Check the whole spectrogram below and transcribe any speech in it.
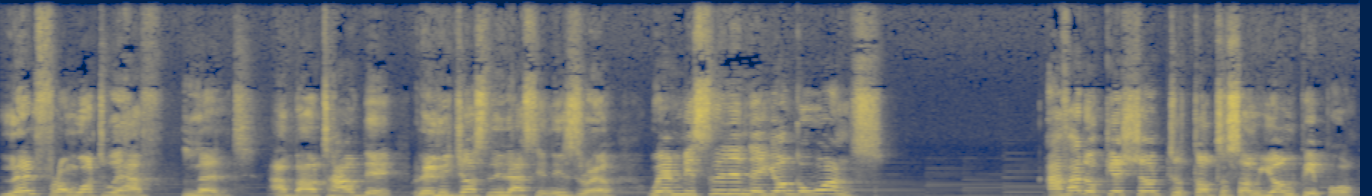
learn from what we have learned about how the religious leaders in Israel were misleading the younger ones. I've had occasion to talk to some young people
